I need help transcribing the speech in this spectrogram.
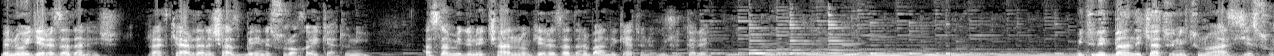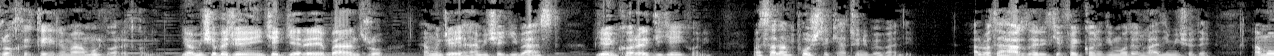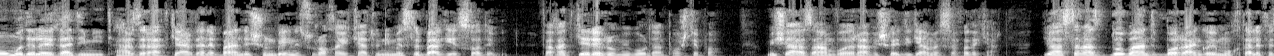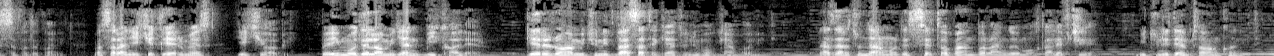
به نوع گره زدنش رد کردنش از بین سوراخ‌های کتونی. اصلا می‌دونید چند نوع گره زدن بند کتونی وجود داره؟ می‌تونید بند کتونیتون رو از یه سوراخ غیر معمول وارد کنید. یا میشه به جای اینکه گره بند رو همون جای همیشگی بست بیایم کارهای دیگه ای کنیم. مثلا پشت کتونی ببندیم. البته حق دارید که فکر کنید این مدل قدیمی شده. اما اون مدل های قدیمی طرز رد کردن بندشون بین های کتونی مثل بقیه ساده بود. فقط گره رو می بردن پشت پا. میشه از انواع روش های دیگه هم استفاده کرد. یا اصلا از دو بند با رنگ های مختلف استفاده کنید. مثلا یکی قرمز یکی آبی. به این مدل ها میگن بیکالر. گره رو هم می‌تونید وسط کتونی محکم کنید. نظرتون در مورد سه تا بند با رنگ های مختلف چیه؟ می‌تونید امتحان کنید.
